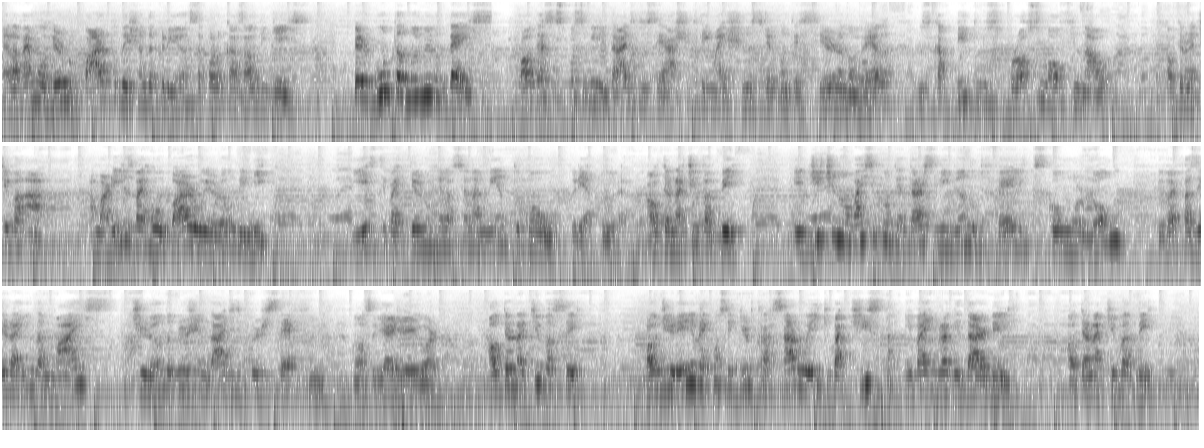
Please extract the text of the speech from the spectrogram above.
Ela vai morrer no parto deixando a criança para o casal de gays. Pergunta número 10. Qual dessas possibilidades você acha que tem mais chance de acontecer na novela nos capítulos próximo ao final? Alternativa A. Amarilis vai roubar o Heron de Nico e este vai ter um relacionamento com o Criatura. Alternativa B. Edith não vai se contentar se vingando do Félix com o mordomo e vai fazer ainda mais tirando a virgindade de Persephone. Nossa, viajei agora. Alternativa C. Valdirene vai conseguir traçar o Eike Batista e vai engravidar dele. Alternativa D.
